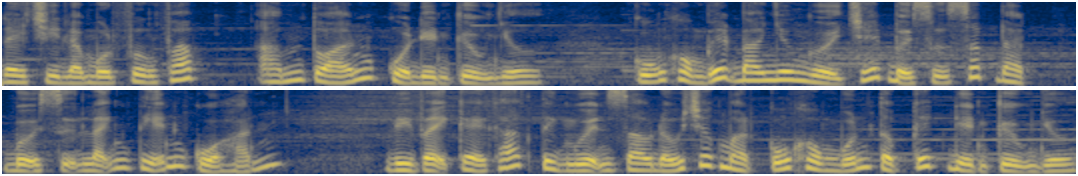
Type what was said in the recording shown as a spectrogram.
Đây chỉ là một phương pháp ám toán của điền cửu như cũng không biết bao nhiêu người chết bởi sự sắp đặt, bởi sự lãnh tiễn của hắn. Vì vậy kẻ khác tình nguyện giao đấu trước mặt cũng không muốn tập kích điền cửu như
